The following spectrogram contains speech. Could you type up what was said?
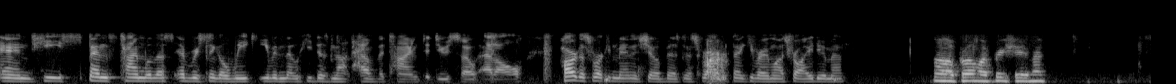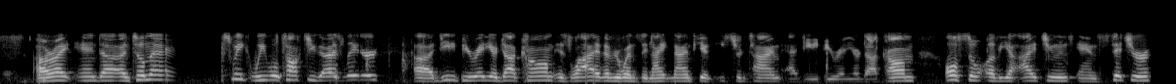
and he spends time with us every single week, even though he does not have the time to do so at all. Hardest working man in show business. Robert, thank you very much for all you do, man. No problem. I appreciate it, man. All right, and uh, until next week, we will talk to you guys later. Uh, DDPRadio.com is live every Wednesday night, 9 p.m. Eastern Time at DDPRadio.com. Also uh, via iTunes and Stitcher.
